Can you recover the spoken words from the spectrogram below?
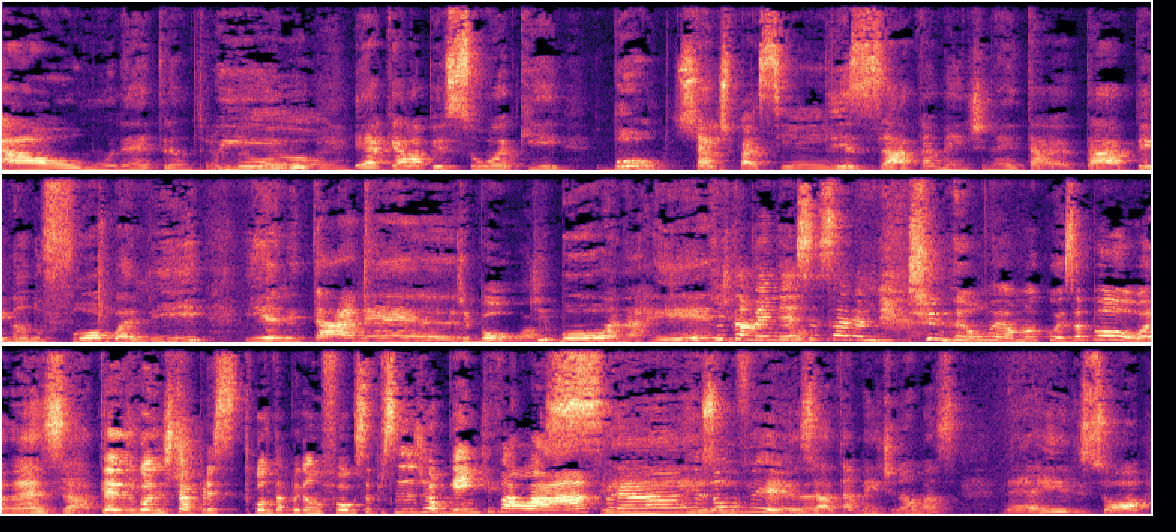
calmo, né, tranquilo. Tranquilão. É aquela pessoa que, bom, Cheio tá de paciência. Exatamente, né? Tá, tá pegando fogo ali e ele tá, né, De boa. de boa na rede. O que também entendeu? necessariamente não é uma coisa boa, né? Porque Exatamente. quando, tá, pre- quando tá pegando fogo, você precisa de alguém que vá lá Sim, pra resolver. né? Exatamente, não, mas né, ele só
